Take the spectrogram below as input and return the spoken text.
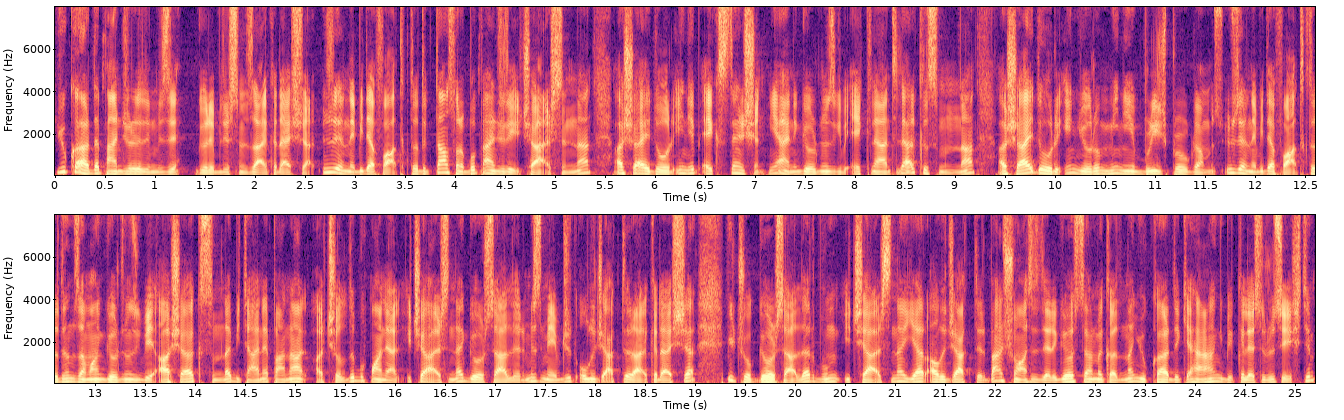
Yukarıda pencerelerimizi görebilirsiniz arkadaşlar. Üzerine bir defa tıkladıktan sonra bu pencere içerisinden aşağıya doğru inip extension yani gördüğünüz gibi eklentiler kısmından aşağıya doğru iniyorum mini bridge programımız. Üzerine bir defa tıkladığım zaman gördüğünüz gibi aşağı kısımda bir tane panel açıldı. Bu panel içerisinde görsellerimiz mevcut olacaktır arkadaşlar. Birçok görseller bunun içerisinde yer alacaktır. Ben şu an sizlere göstermek adına yukarıdaki herhangi bir klasörü seçtim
